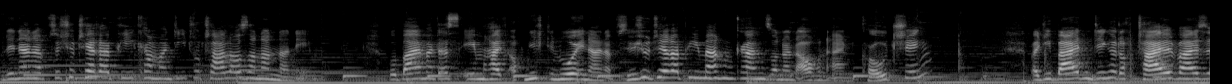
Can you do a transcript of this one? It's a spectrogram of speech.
Und in einer Psychotherapie kann man die total auseinandernehmen. Wobei man das eben halt auch nicht nur in einer Psychotherapie machen kann, sondern auch in einem Coaching. Weil die beiden Dinge doch teilweise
